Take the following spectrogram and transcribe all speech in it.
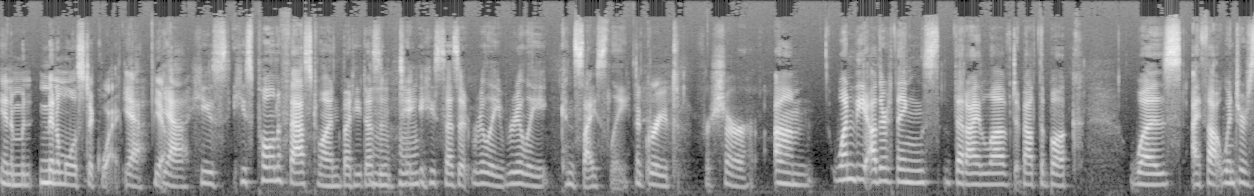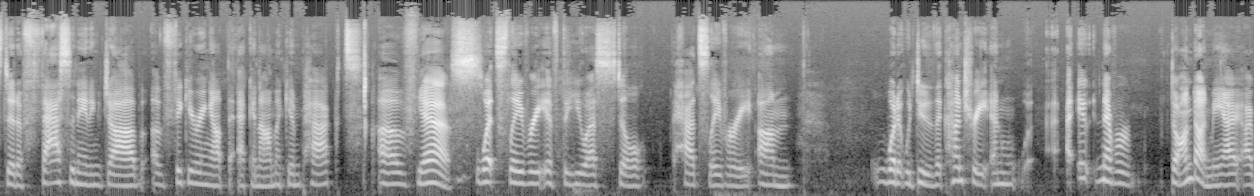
in a min- minimalistic way. Yeah, Yeah. yeah, He's he's pulling a fast one, but he doesn't. ta- he says it really, really concisely. Agreed. for sure. Um, one of the other things that I loved about the book was I thought Winters did a fascinating job of figuring out the economic impacts of Yes. what slavery, if the U.S. still had slavery, um, what it would do to the country. And it never dawned on me. I, I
